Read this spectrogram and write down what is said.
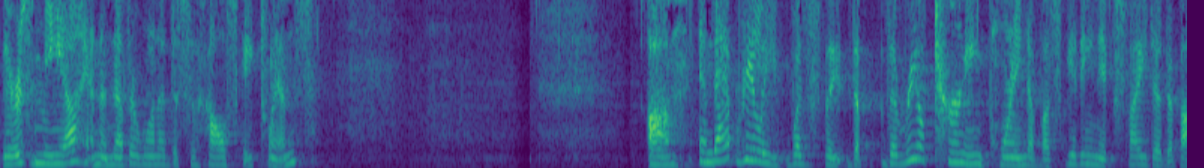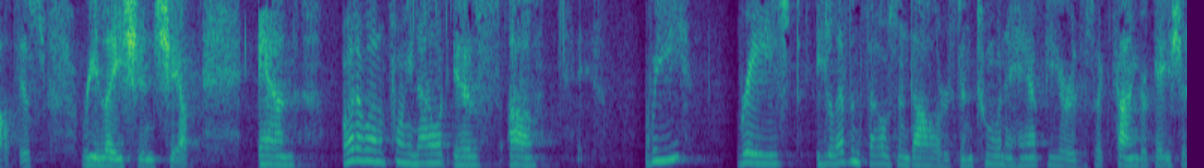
There's Mia and another one of the Sahalski twins. Um, and that really was the, the, the, real turning point of us getting excited about this relationship. And what I want to point out is uh, we raised $11,000 in two and a half years as a congregation.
